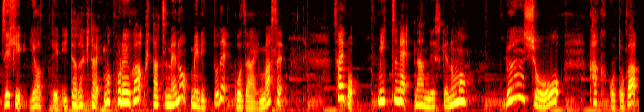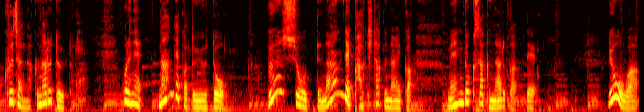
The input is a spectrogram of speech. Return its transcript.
ぜひやっていただきたい、まあ、これが2つ目のメリットでございます。最後3つ目なんですけども文章を書くことが苦じゃなくなるというところ。これねなんでかというと文章って何で書きたくないかめんどくさくなるかって要は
